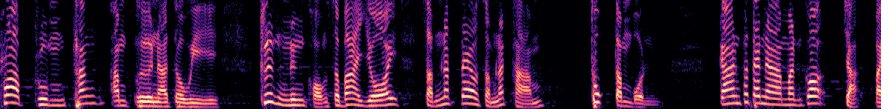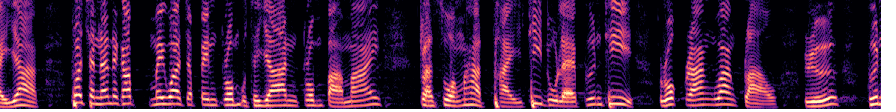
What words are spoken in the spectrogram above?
ครอบคลุมทั้งอำเภอนาทวี ครึ่งหนึ่งของสบ้าย้อยสำนักแต้วสำนักขามทุกตำบล การพัฒนามันก็จะไปยาก เพราะฉะนั้นนะครับไม่ว่าจะเป็นกรมอุทยาน กรมป่าไม้ กระทรวงมหาดไทยที่ดูแลพื้นที่รกร้างว่างเปล่า หรือพื้น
